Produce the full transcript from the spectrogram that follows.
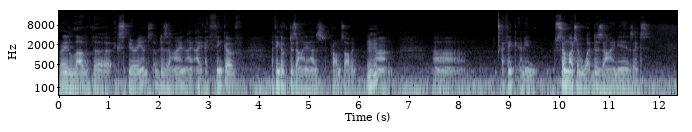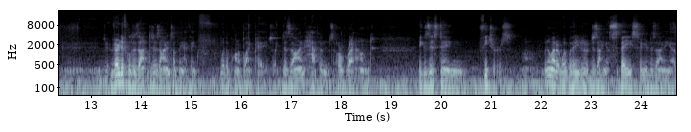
I really love the experience of design. I, I, I think of, I think of design as problem solving. Um, um, I think, I mean, so much of what design is, it's uh, very difficult to design, to design something. I think with a, on a blank page. Like design happens around existing features. Um, no matter whether you're designing a space or you're designing a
